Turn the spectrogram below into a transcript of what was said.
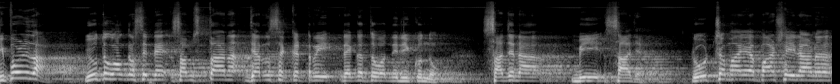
ഇപ്പോഴിതാ യൂത്ത് കോൺഗ്രസിന്റെ സംസ്ഥാന ജനറൽ സെക്രട്ടറി രംഗത്ത് വന്നിരിക്കുന്നു സജന ബി സാജൻ. രൂക്ഷമായ ഭാഷയിലാണ്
